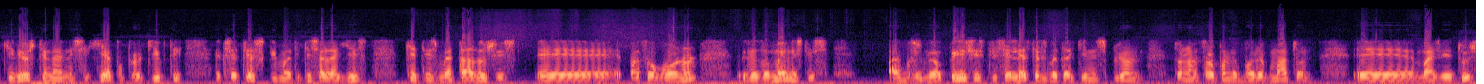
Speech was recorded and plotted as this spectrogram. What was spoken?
κυρίως την ανησυχία που προκύπτει εξαιτίας της κλιματικής αλλαγής και της μετάδοσης ε, παθογόνων δεδομένης της αγκοσμιοποίησης, της ελεύθερης μετακίνησης πλέον των ανθρώπων εμπορευμάτων ε, μαζί τους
